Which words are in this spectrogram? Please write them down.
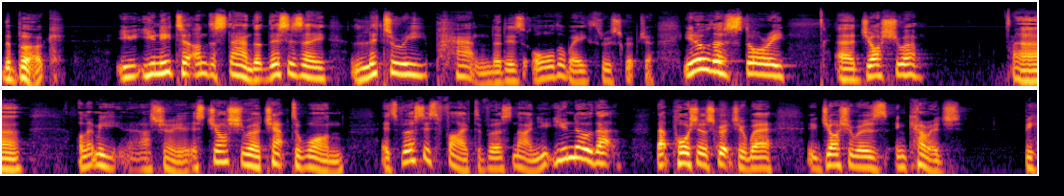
the book. You, you need to understand that this is a literary pattern that is all the way through Scripture. You know the story, uh, Joshua uh, well, let me, I'll show you. It's Joshua chapter 1. It's verses 5 to verse 9. You, you know that, that portion of scripture where Joshua is encouraged be,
